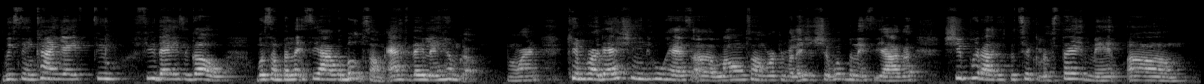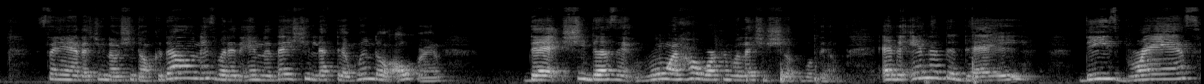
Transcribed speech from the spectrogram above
We seen Kanye few few days ago with some Balenciaga boots on after they let him go. All right. Kim Kardashian, who has a long-term working relationship with Balenciaga, she put out this particular statement. Um, saying that, you know, she don't condone this, but at the end of the day, she left that window open that she doesn't ruin her working relationship with them. At the end of the day, these brands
